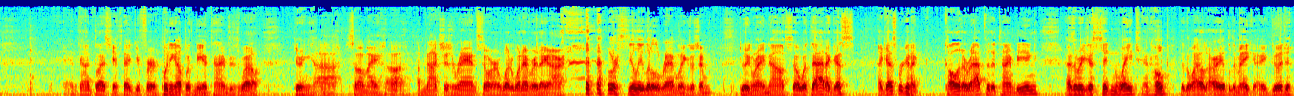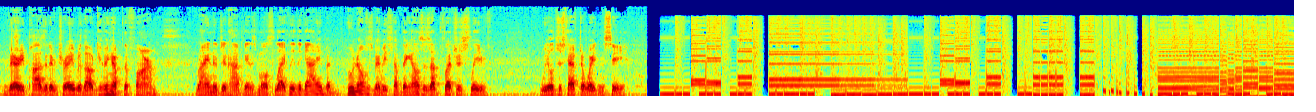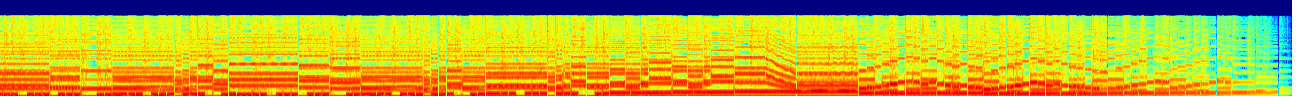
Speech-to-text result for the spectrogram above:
and God bless you. Thank you for putting up with me at times as well during uh, some of my uh, obnoxious rants or what, whatever they are, or silly little ramblings, which I'm doing right now. So, with that, I guess I guess we're gonna call it a wrap for the time being, as we just sit and wait and hope that the Wild are able to make a good, very positive trade without giving up the farm. Ryan Nugent Hopkins most likely the guy, but who knows? Maybe something else is up Fletcher's sleeve. We'll just have to wait and see.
